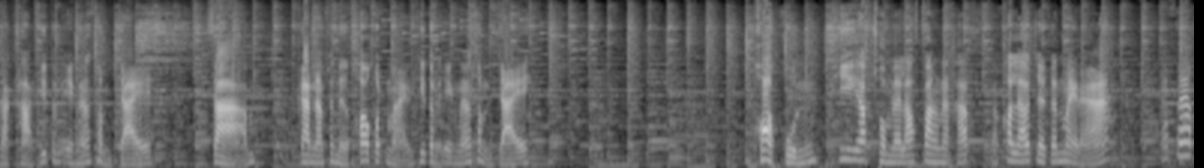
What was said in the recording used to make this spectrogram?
จากข่าวที่ตนเองนั้นสนใจ 3. การนำเสนอข้อกฎหมายที่ตนเองนั้นสนใจ ขอบคุณที่รับชมและรับฟังนะครับ แล้วก็แล้วเจอกันใหม่นะแป๊บ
